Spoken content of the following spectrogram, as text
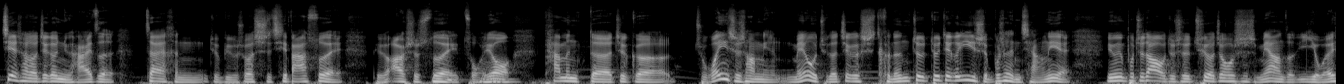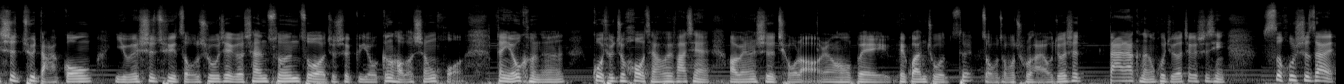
介绍的这个女孩子在很就比如说十七八岁，比如二十岁左右，他们的这个主观意识上面没有觉得这个是可能对对这个意识不是很强烈，因为不知道就是去了之后是什么样子，以为是去打工，以为是去走出这个山村做就是有更好的生活，但有可能过去之后才会发现啊原来是囚牢，然后被被关注，对走走不出来。我觉得是大家可能会觉得这个事情似乎是在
